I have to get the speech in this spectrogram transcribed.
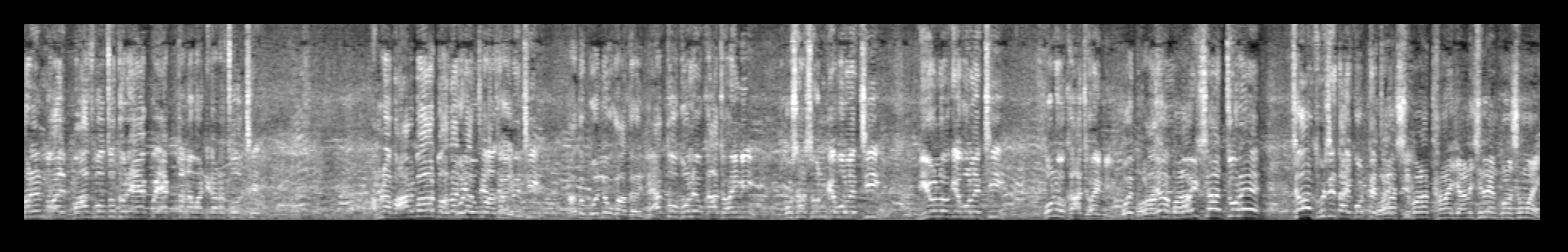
ধরেন প্রায় পাঁচ বছর ধরে এক একটানা মাটি কাটা চলছে। আমরা বারবার বাধা দেওয়ার চেষ্টা করেছি। এত বলেও কাজ হয়নি। এত বলেও কাজ হয়নি। প্রশাসনকে বলেছি বিওলোকে বলেছি কোনো কাজ হয়নি। ওই পয়সার জোরে যা খুশি তাই করতে পলাশিপাড়া থানায় জানিয়েছিলেন কোনো সময়?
